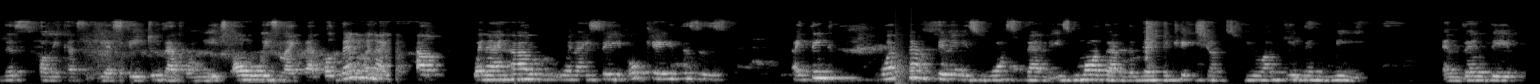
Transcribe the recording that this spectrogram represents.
this folic acid. Yes, they do that for me. It's always like that. But then when I have, when I have, when I say, okay, this is I think what I'm feeling is worse than is more than the medications you are giving me. And then they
